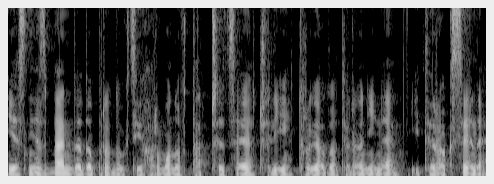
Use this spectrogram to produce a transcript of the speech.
jest niezbędne do produkcji hormonów tarczycy, czyli trójodotyroniny i tyroksyny.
